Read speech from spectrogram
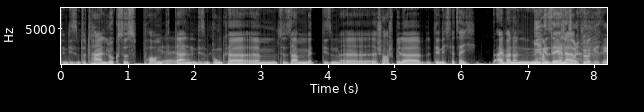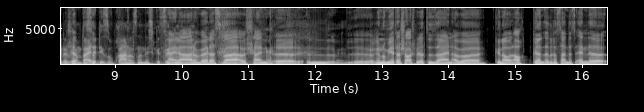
in diesem totalen Luxuspomp, yeah, dann in diesem Bunker ähm, zusammen mit diesem äh, Schauspieler, den ich tatsächlich einfach noch nie wir gesehen habe. Wir haben geredet, wir haben beide die Sopranos noch nicht gesehen. Keine Ahnung, wer das war, aber es scheint äh, ein äh, renommierter Schauspieler zu sein, aber genau, und auch ganz interessantes Ende.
